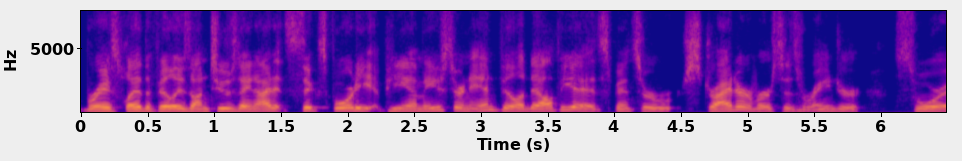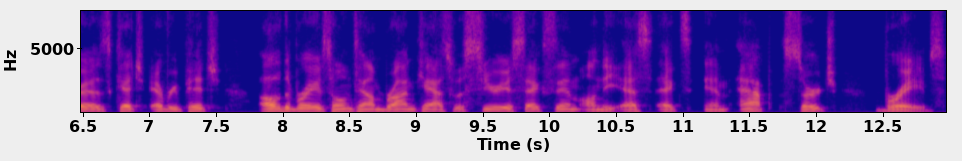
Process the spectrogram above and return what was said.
Braves play the Phillies on Tuesday night at 6:40 p.m. Eastern in Philadelphia. It's Spencer Strider versus Ranger Suarez. Catch every pitch of the Braves hometown broadcast with SiriusXM on the SXM app. Search Braves.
